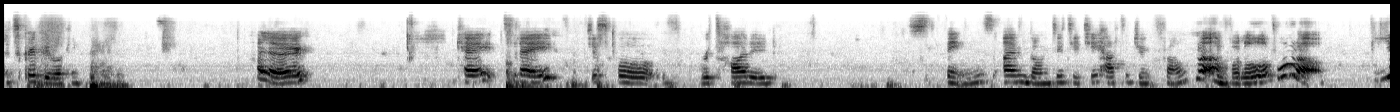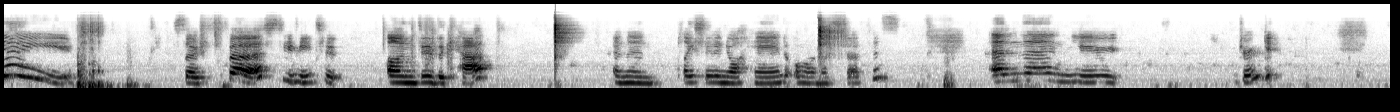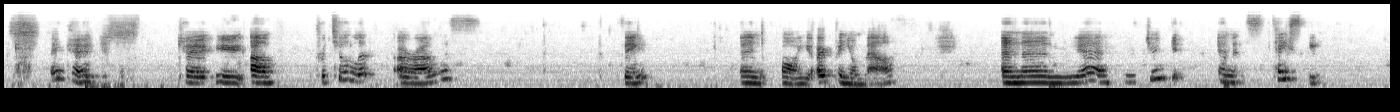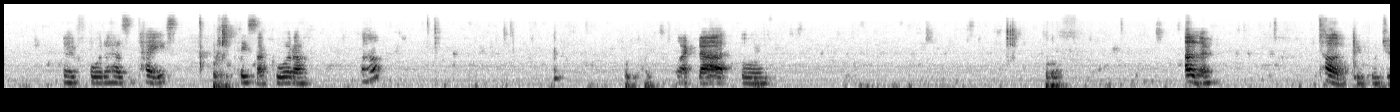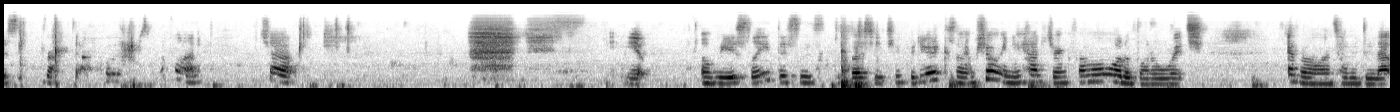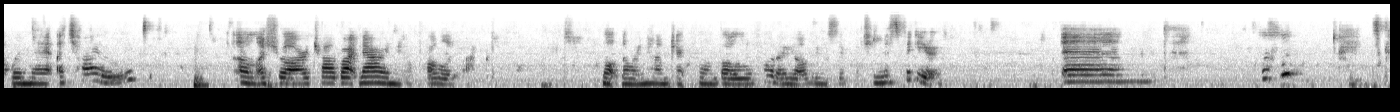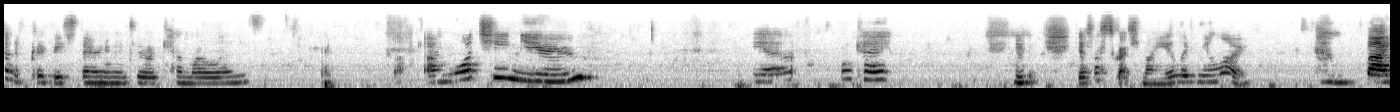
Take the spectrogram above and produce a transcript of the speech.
It's creepy looking. Hello. Okay, today, just for retarded things, I'm going to teach you how to drink from a bottle of water. Yay! So first, you need to undo the cap and then place it in your hand or on a surface, and then you drink it. Okay. You um put your lip around this thing, and oh, you open your mouth, and then yeah, you drink it, and it's tasty. And if water has a taste, it tastes like water. Uh huh. Like that, or I don't know. Tired of people just wrap their words. Obviously, this is the first YouTube video because I'm showing you how to drink from a water bottle, which everyone learns how to do that when they're a child. Um, Unless you are a child right now and you're probably like not knowing how to drink from a bottle of water, you're obviously watching this video. And it's kind of creepy staring into a camera lens. Like, I'm watching you. Yeah, okay. yes, I scratched my ear. Leave me alone. Bye.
